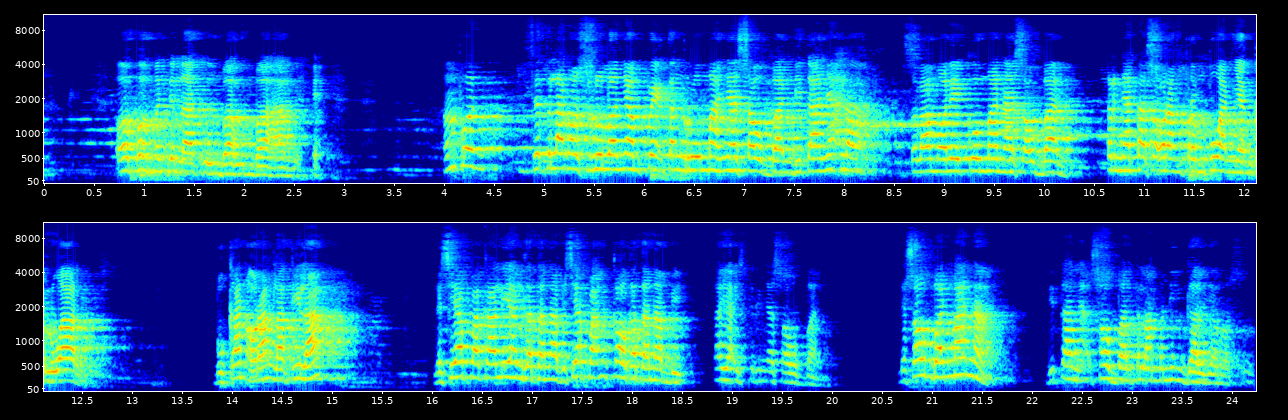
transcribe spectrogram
oh, mencelat umbah-umbahan. Ampun, setelah Rasulullah nyampe teng rumahnya Sauban ditanyalah, "Assalamualaikum mana Sauban?" Ternyata seorang perempuan yang keluar. Bukan orang laki-laki Nah, siapa kalian kata Nabi? Siapa engkau kata Nabi? Saya istrinya Sauban. Nah, Sauban mana? Ditanya, Sauban telah meninggal ya Rasul.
